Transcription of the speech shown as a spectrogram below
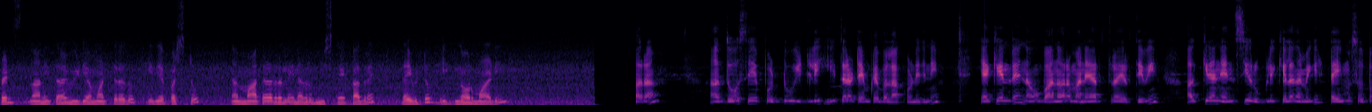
ಫ್ರೆಂಡ್ಸ್ ನಾನು ಈ ಥರ ವೀಡಿಯೋ ಮಾಡ್ತಿರೋದು ಇದೇ ಫಸ್ಟು ನಾನು ಮಾತಾಡೋದ್ರಲ್ಲಿ ಏನಾದರೂ ಮಿಸ್ಟೇಕ್ ಆದರೆ ದಯವಿಟ್ಟು ಇಗ್ನೋರ್ ಮಾಡಿ. ವಾರ ದೋಸೆ ಪಡ್ಡು ಇಡ್ಲಿ ಈ ಥರ ಟೈಮ್ ಟೇಬಲ್ ಹಾಕ್ಕೊಂಡಿದ್ದೀನಿ ಯಾಕೆಂದರೆ ನಾವು ಭಾನುವಾರ ಮನೆ ಹತ್ರ ಇರ್ತೀವಿ. ಅಕ್ಕಿನ ನೆನೆಸಿ ರುಬ್ಲಿಕ್ಕೆಲ್ಲ ನಮಗೆ ಟೈಮು ಸ್ವಲ್ಪ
